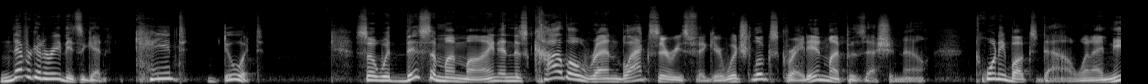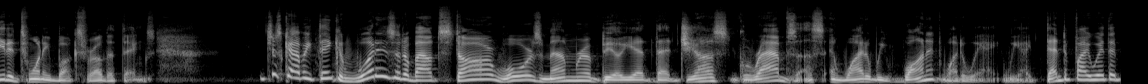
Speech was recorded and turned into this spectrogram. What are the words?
I'm Never going to read these again. Can't do it. So, with this in my mind and this Kylo Ren Black Series figure, which looks great in my possession now, 20 bucks down when I needed 20 bucks for other things, just got me thinking what is it about Star Wars memorabilia that just grabs us and why do we want it? Why do we, we identify with it?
